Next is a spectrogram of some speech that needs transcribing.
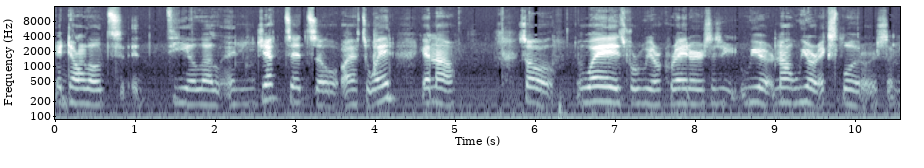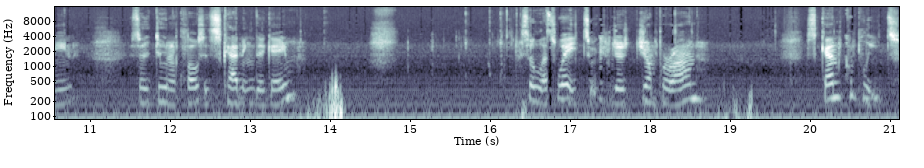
It downloads DLL and it, so I have to wait. Yeah, now. So, ways for we are creators, we are now we are exploiters. I mean, so doing a close, it's scanning the game. So let's wait, we can just jump around. Scan complete.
